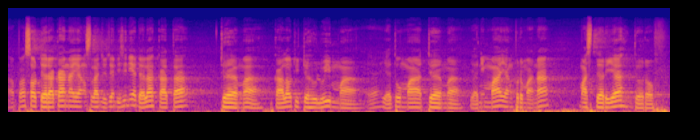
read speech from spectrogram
apa saudara kana yang selanjutnya di sini adalah kata dama kalau didahului ma ya, yaitu madama yakni ma yang bermakna masdariyah dorof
